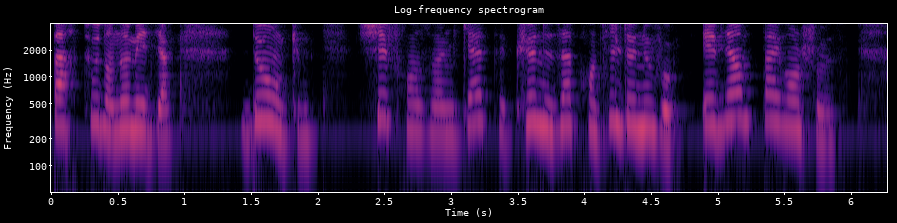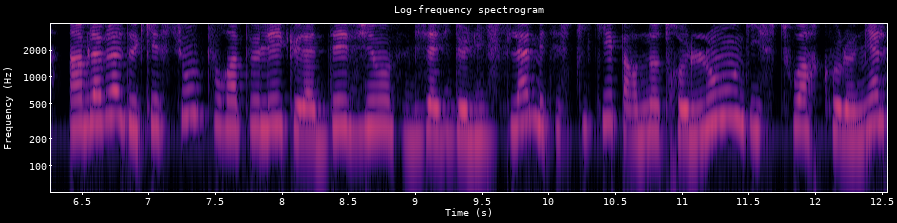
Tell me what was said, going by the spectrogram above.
partout dans nos médias. Donc, chez France 24, que nous apprend-il de nouveau? Eh bien, pas grand-chose. Un blabla de questions pour rappeler que la déviance vis-à-vis de l'islam est expliquée par notre longue histoire coloniale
